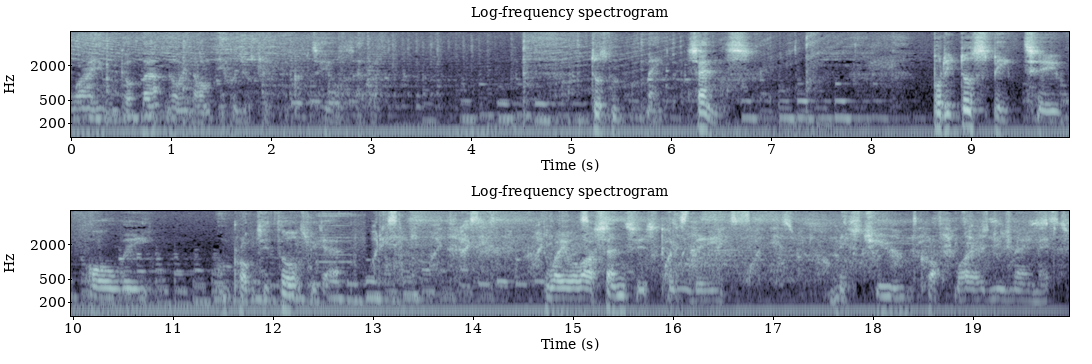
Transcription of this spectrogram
Why have we got that going on if we're just drinking a cup of tea or whatever? Doesn't make sense. But it does speak to all the unprompted thoughts we get. What does he mean by that? The way all our senses can be mistuned, cross-wired, you name it.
